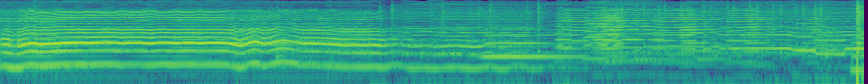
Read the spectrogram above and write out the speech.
খালে আমি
